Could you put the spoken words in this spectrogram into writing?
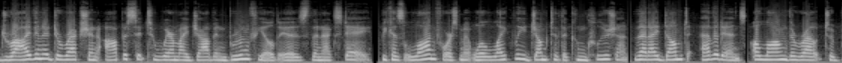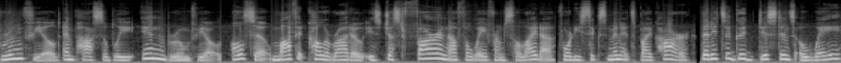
drive in a direction opposite to where my job in Broomfield is the next day, because law enforcement will likely jump to the conclusion that I dumped evidence along the route to Broomfield and possibly in Broomfield. Also, Moffat, Colorado is just far enough away from Salida, 46 minutes by car, that it's a good distance away,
